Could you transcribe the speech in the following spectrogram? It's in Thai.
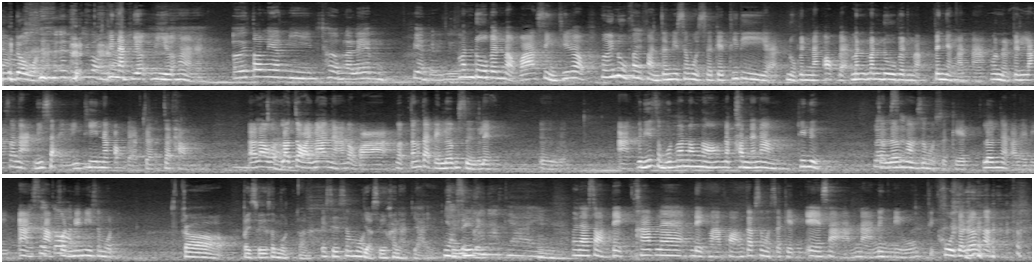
ดูโดดอะพี่บอกพี่นัดเยอะมีเยอะขนาดนั้นเอ้ยตอนเรียนมีเทอมละเล่มเปลี่ยนไปเรื่อยๆมันดูเป็นแบบว่าสิ่งที่แบบเฮ้ยหนูใฝ่ฝันจะมีสมุดสเก็ตที่ดีอะหนูเป็นนักออกแบบมันมันดูเป็นแบบเป็นอย่างนั้นนะมันเหมือนเป็นลักษณะนิสัยที่นักออกแบบจะจะทำแล้วเราเราจอยมากนะแบบว่าแบบตั้งแต่ไปเริ่มซื้อเลยเอออะวันนี้สมมุติว่าน้องๆนักคำแนะนำที่หนึ่ง จะเริ่มทำสมุดสเก็ต เริ่มจากอะไรดีอะถามคนไม่มีสมุด ก็ไปซื้อสมุดก่อนไปซื้อสมุดอย่าซื้อขนาดใหญ่ อย่าซื้อเล็ขกนาดใหญ่อืมเวลาสอนเด็กคาบแรกเด็กมาพร้อมกับสมุดสเก็ต A3 หนาหนึ่งนิ้วครูจะเริ่มแบบ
